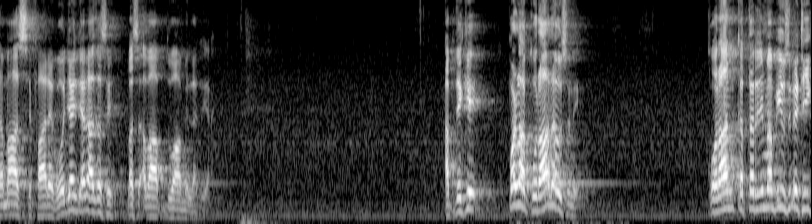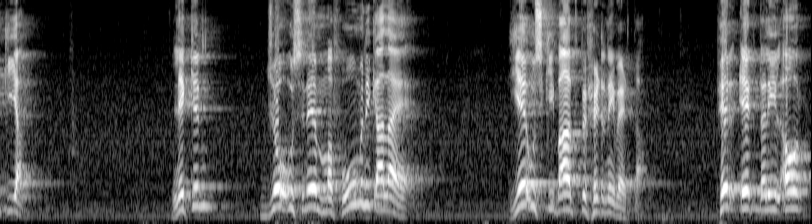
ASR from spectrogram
नमाज़ से फारग हो जाए जनाजा से, बस अब आप दुआ में लग जाए। अब देखिए, पढ़ा कुरान है उसने। कुरान का तर्जमा भी उसने ठीक किया। लेकिन जो उसने मफहूम निकाला है, ये उसकी बात पे फिट नहीं बैठता। फिर एक दलील और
